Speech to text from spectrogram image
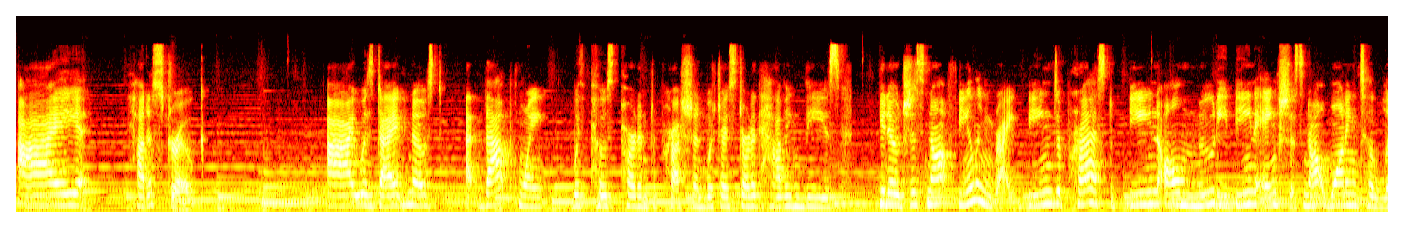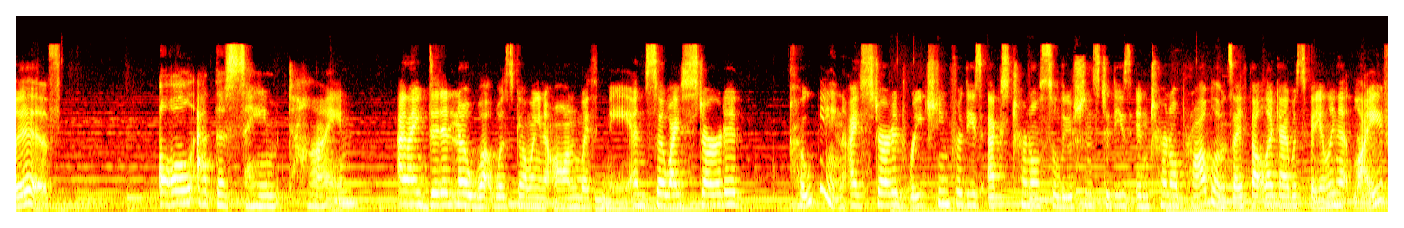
I had a stroke. I was diagnosed at that point with postpartum depression, which I started having these, you know, just not feeling right, being depressed, being all moody, being anxious, not wanting to live, all at the same time. And I didn't know what was going on with me. And so I started coping. I started reaching for these external solutions to these internal problems. I felt like I was failing at life.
